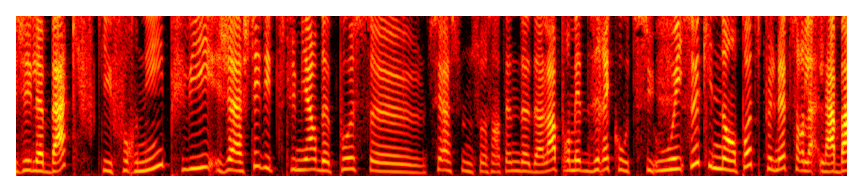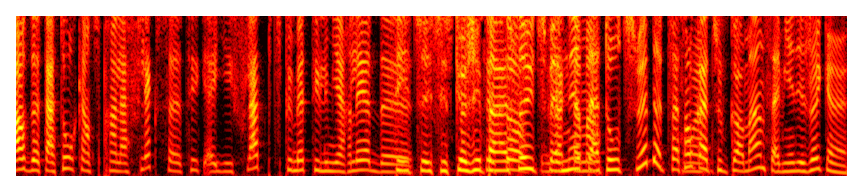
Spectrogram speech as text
j'ai le bac qui est fourni, puis j'ai acheté des petites lumières de pouce, euh, tu sais, à une soixantaine de dollars pour mettre direct au-dessus. Oui. Ceux qui n'ont pas, tu peux le mettre sur la, la base de ta tour quand tu prends la flex, tu sais, il est flat, puis tu peux mettre tes lumières LED. euh, C'est ce que j'ai c'est ça, pensé. tu fais venir exactement. ta tour tout de suite. De toute façon, Ouais. quand tu le commandes, ça vient déjà avec un,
